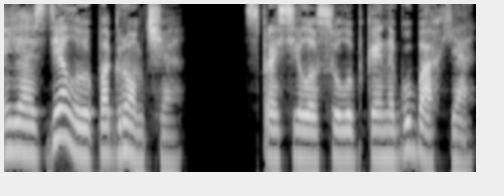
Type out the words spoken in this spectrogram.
«Я сделаю погромче», — спросила с улыбкой на губах я.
